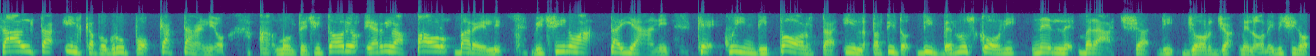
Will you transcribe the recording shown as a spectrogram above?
salta il capogruppo Cattaneo a Montecitorio e arriva Paolo Barelli vicino a Tajani che quindi porta il partito di Berlusconi nelle braccia di Giorgia Meloni vicino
